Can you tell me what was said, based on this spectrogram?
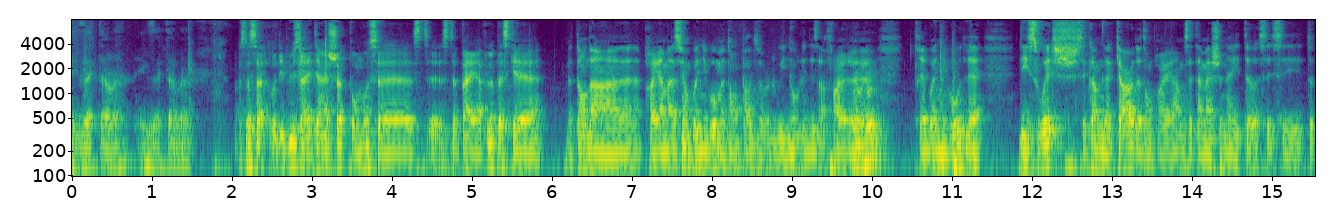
Exactement. Exactement. Ça, ça, au début, ça a été un choc pour moi, ce, ce, ce paragraphe-là, parce que, mettons, dans la programmation au bas niveau, mettons, on parle du Arduino, là, des affaires euh, Mhm. très bas niveau, de la- des switches, c'est comme le cœur de ton programme, c'est ta machine à état, c'est, c'est, tout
